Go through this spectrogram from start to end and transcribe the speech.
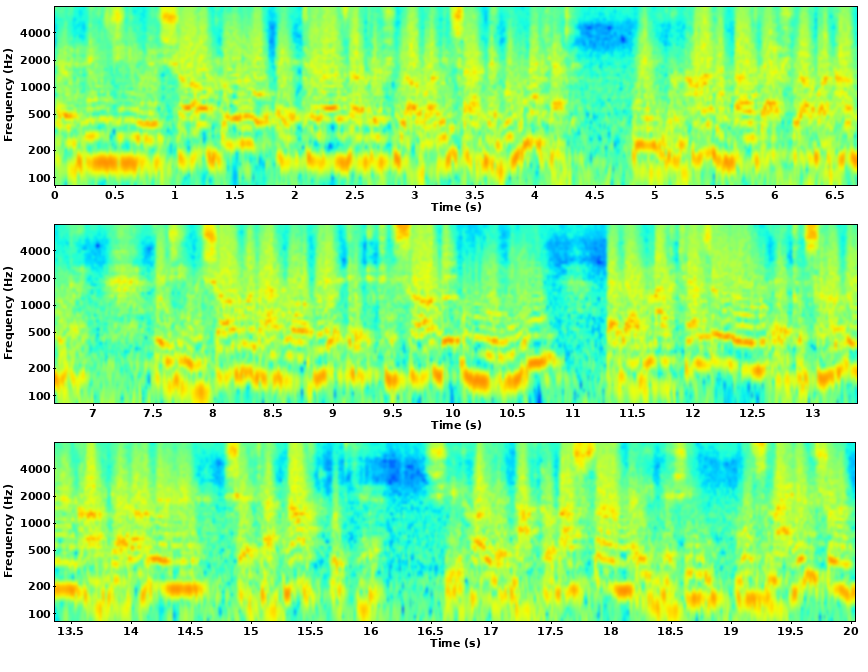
رژیم شاه رو اعتراضات خیابانی سرنگون نکرده. میلیون ها نفر در خیابان ها بودن. رژیم شاه رو در واقع اعتصاب عمومی و در مرکز اون اعتصاب کارگران شرکت نفت بود که شیرهای نفت و بستن و این رژیم مزمحل شد.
